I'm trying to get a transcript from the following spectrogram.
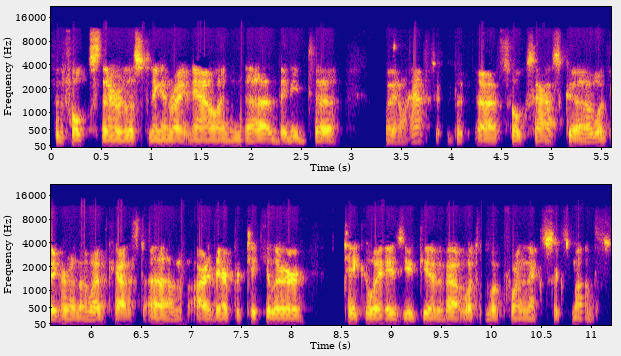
for the folks that are listening in right now and uh, they need to, well, they don't have to, but uh, folks ask uh, what they heard on the webcast. Um, are there particular takeaways you'd give about what to look for in the next six months?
